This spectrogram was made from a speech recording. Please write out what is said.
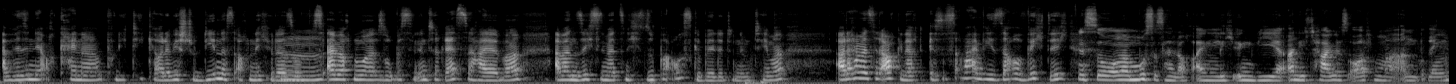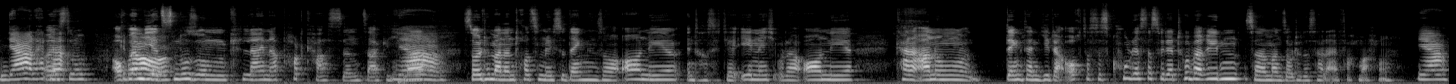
aber wir sind ja auch keine Politiker oder wir studieren das auch nicht oder so. Das ist einfach nur so ein bisschen Interesse halber, aber an sich sind wir jetzt nicht super ausgebildet in dem Thema. Aber da haben wir uns halt auch gedacht, es ist aber irgendwie sau wichtig, Ist so, und man muss es halt auch eigentlich irgendwie an die Tagesordnung mal anbringen. Ja, und hat weißt man- du? Auch genau. wenn wir jetzt nur so ein kleiner Podcast sind, sag ich Ja. mal, sollte man dann trotzdem nicht so denken, so, oh nee, interessiert ja eh nicht oder oh nee, keine Ahnung, denkt dann jeder auch, dass es cool ist, dass wir darüber reden, sondern man sollte das halt einfach machen. Ja,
